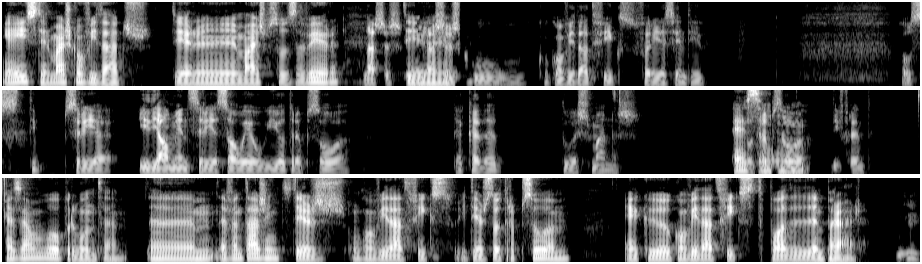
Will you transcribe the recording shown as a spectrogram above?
É isso, ter mais convidados, ter eh, mais pessoas a ver. E achas, Ter, e achas eh, que, o, que o convidado fixo faria sentido? Ou se tipo, seria, idealmente seria só eu e outra pessoa a cada duas semanas? É outra assim, pessoa diferente. Essa é uma boa pergunta. A vantagem de teres um convidado fixo e teres outra pessoa é que o convidado fixo te pode amparar. Uhum.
